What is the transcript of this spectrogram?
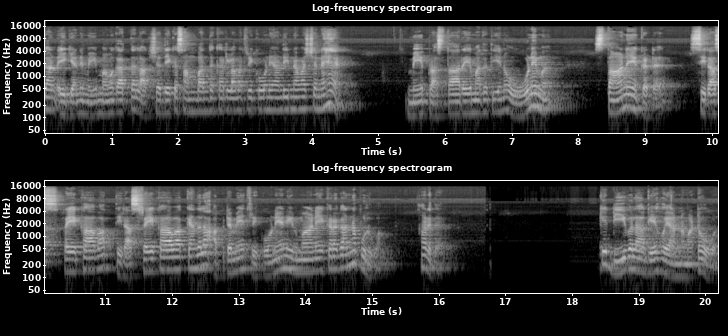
ගන්න. ඒ කියන්නේ මේ මම ගත්ත ලක්ෂ දෙක සම්බන්ධ කරලම ත්‍රිකෝණය අඳින්න අවශ්‍ය නැහැ. මේ ප්‍රස්ථාරයේ මත තියෙන ඕනෙම ස්ථානයකට සිරස් රේඛාවක් තිරස් රේඛාවක් ඇඳලා අපිට මේ ත්‍රිකෝණය නිර්මාණය කරගන්න පුළුවන්. හරිද? ඒකේ D වලාගේ හොයන්න මට ඕන.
